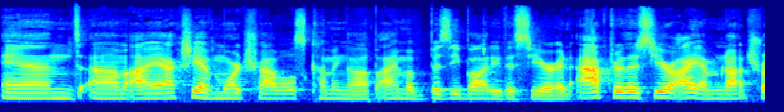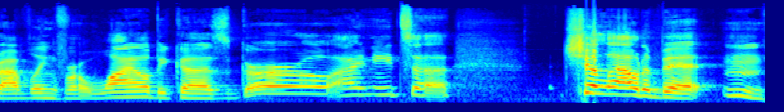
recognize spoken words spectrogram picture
and um, I actually have more travels coming up. I'm a busybody this year, and after this year, I am not traveling for a while because, girl, I need to chill out a bit. Mm,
